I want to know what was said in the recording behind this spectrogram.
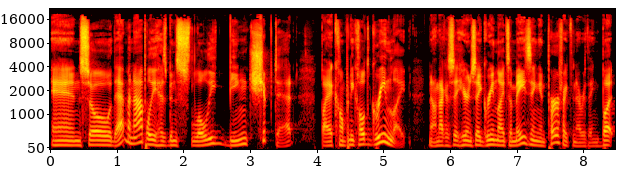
And so that monopoly has been slowly being chipped at by a company called Greenlight now, I'm not going to sit here and say Greenlight's amazing and perfect and everything, but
